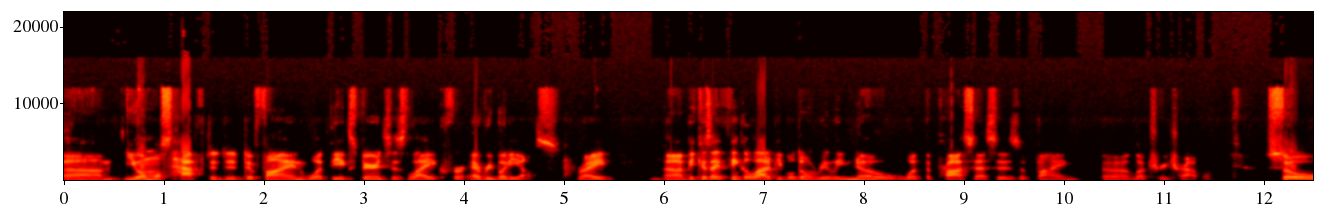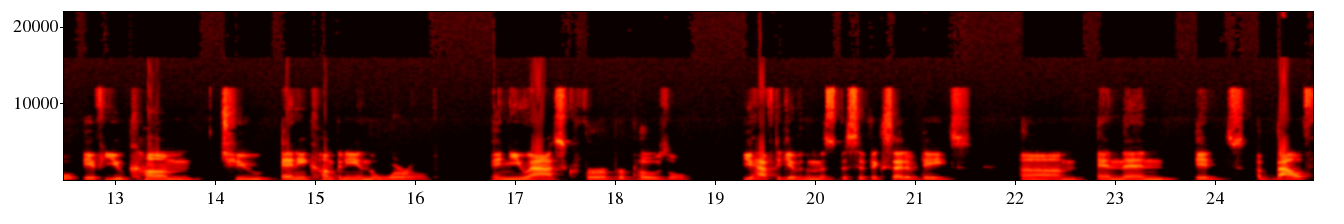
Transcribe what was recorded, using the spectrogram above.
um, you almost have to d- define what the experience is like for everybody else, right? Mm-hmm. Uh, because I think a lot of people don't really know what the process is of buying uh, luxury travel. So if you come to any company in the world and you ask for a proposal, you have to give them a specific set of dates. Um, and then it's about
